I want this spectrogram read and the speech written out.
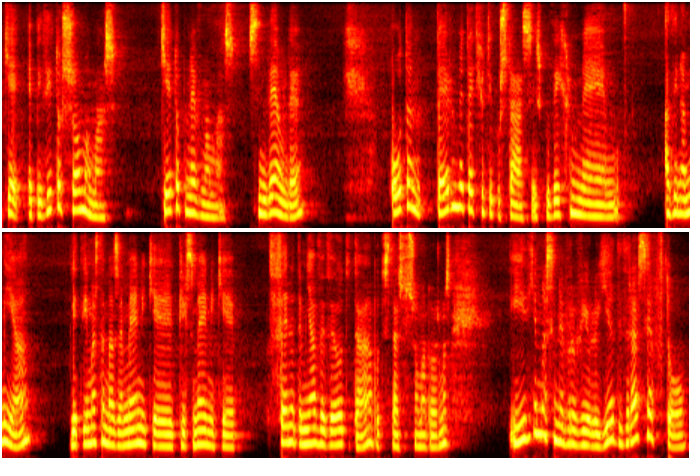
Και επειδή το σώμα μας και το πνεύμα μας συνδέονται, όταν παίρνουμε τέτοιου τύπου στάσεις που δείχνουν ε, αδυναμία, γιατί είμαστε μαζεμένοι και κλεισμένοι και φαίνεται μια βεβαιότητα από τη στάση του σώματός μας, η ίδια μας η νευροβιολογία αντιδρά σε αυτό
